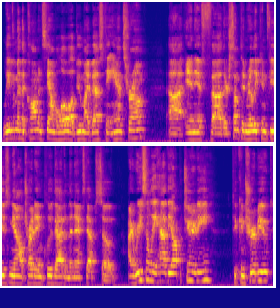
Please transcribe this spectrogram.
leave them in the comments down below. I'll do my best to answer them. Uh, and if uh, there's something really confusing you, I'll try to include that in the next episode. I recently had the opportunity to contribute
